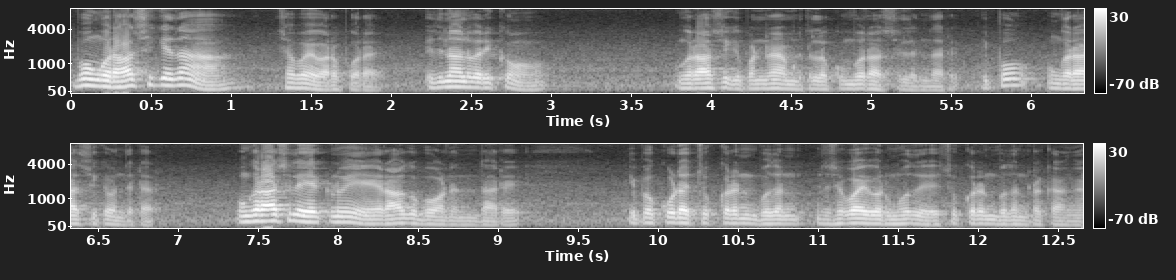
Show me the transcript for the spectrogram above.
இப்போ உங்கள் ராசிக்கே தான் செவ்வாய் வரப்போகிறார் இது நாள் வரைக்கும் உங்கள் ராசிக்கு பன்னெண்டாம் இடத்துல கும்பராசியில் இருந்தார். இப்போது உங்கள் ராசிக்கு வந்துட்டார். உங்கள் ராசியில் ஏற்கனவே ராகுபவன் இருந்தார். இப்போ கூட சுக்கிரன் புதன் இந்த செவ்வாய் வரும்போது சுக்கரன் புதன் இருக்காங்க.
